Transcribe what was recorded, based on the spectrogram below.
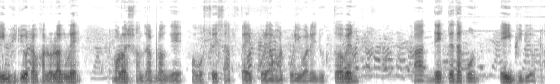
এই ভিডিওটা ভালো লাগলে মলয় সন্ধ্যা ব্লগে অবশ্যই সাবস্ক্রাইব করে আমার পরিবারে যুক্ত হবেন আর দেখতে থাকুন এই ভিডিওটা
